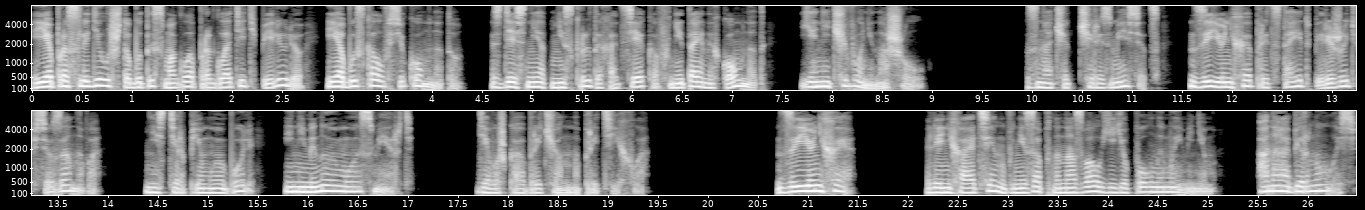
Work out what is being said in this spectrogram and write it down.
Я проследил, чтобы ты смогла проглотить пилюлю и обыскал всю комнату. Здесь нет ни скрытых отсеков, ни тайных комнат. Я ничего не нашел. Значит, через месяц Цзи Юньхэ предстоит пережить все заново. Нестерпимую боль и неминуемую смерть. Девушка обреченно притихла. Цзи Юньхэ. Лень Хаотин внезапно назвал ее полным именем. Она обернулась.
